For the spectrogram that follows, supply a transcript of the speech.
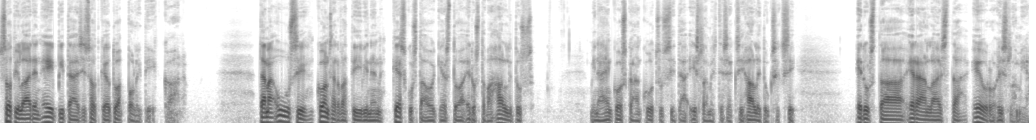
Sotilaiden ei pitäisi sotkeutua politiikkaan. Tämä uusi konservatiivinen keskustaoikeistoa edustava hallitus, minä en koskaan kutsu sitä islamistiseksi hallitukseksi, edustaa eräänlaista euroislamia.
